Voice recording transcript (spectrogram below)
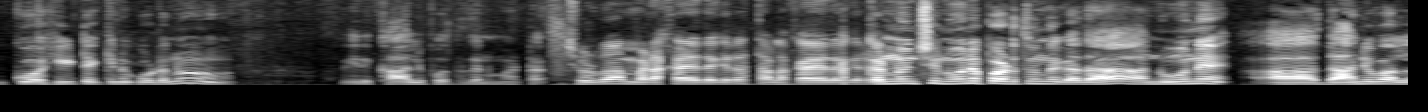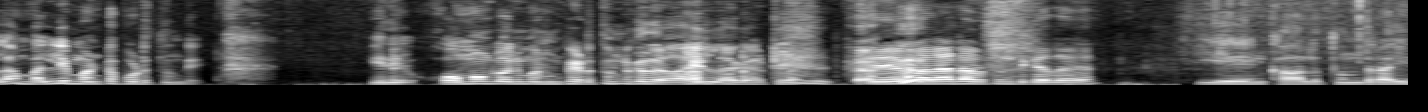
ఎక్కువ హీట్ ఎక్కిన కూడాను ఇది కాలిపోతుంది అనమాట చూడబా మెడకాయ దగ్గర తలకాయ దగ్గర. ఇక్కడ నుంచి నూనె పడుతుంది కదా ఆ నూనె ఆ దాని వల్ల మళ్ళీ మంట పుడుతుంది. ఇది హోమంలోని మనం పెడుతుంది కదా ఆయిల్ లాగా అట్లా. సేమ్ అలానే అవుతుంది కదా? ఏం కాలుతుందిరా ఈ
